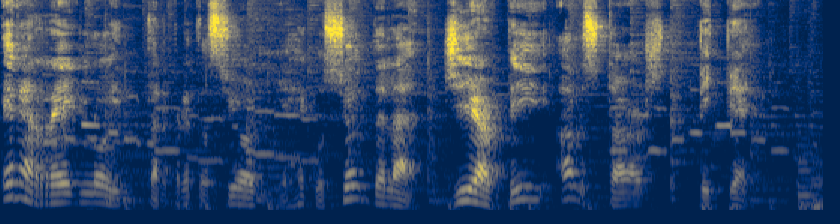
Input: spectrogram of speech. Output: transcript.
en arreglo, interpretación y ejecución de la GRP All Stars Big Band.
